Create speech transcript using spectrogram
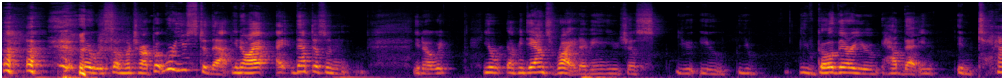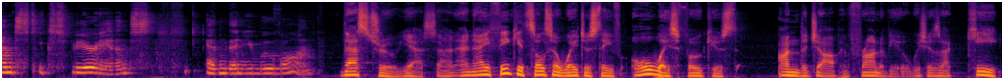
there was so much heart." But we're used to that, you know. I, I that doesn't, you know, we, you're. I mean, Dan's right. I mean, you just you you you you go there, you have that in, intense experience, and then you move on. That's true, yes. And, and I think it's also a way to stay always focused on the job in front of you, which is a key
